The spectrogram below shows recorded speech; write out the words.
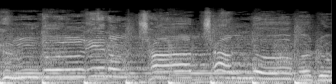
흔들리는 차창문으로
